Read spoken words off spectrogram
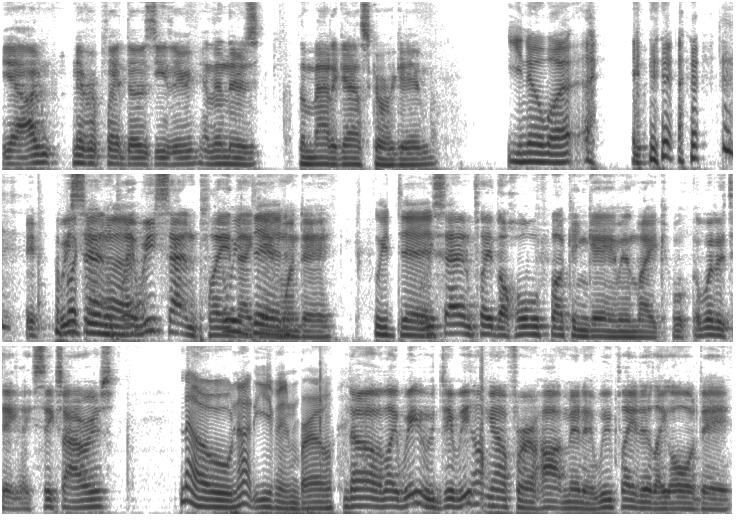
Yeah, I've never played those either. And then there's the Madagascar game. You know what? It- we sat and uh, played. We sat and played that did. game one day. we did. We sat and played the whole fucking game in like wh- what did it take? Like six hours? No, not even, bro. No, like we did. We hung out for a hot minute. We played it like all day.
